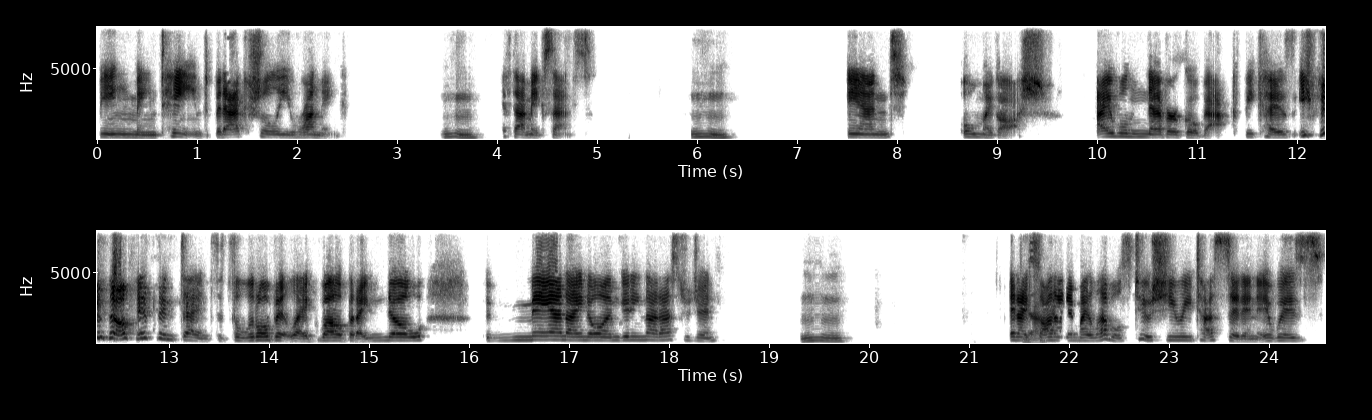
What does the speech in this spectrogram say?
being maintained, but actually running. Mm-hmm. If that makes sense. Mm-hmm. And oh my gosh, I will never go back because even though it's intense, it's a little bit like, well, but I know, man, I know I'm getting that estrogen. Mm-hmm. And I Yeah. saw that in my levels too. She retested and it was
